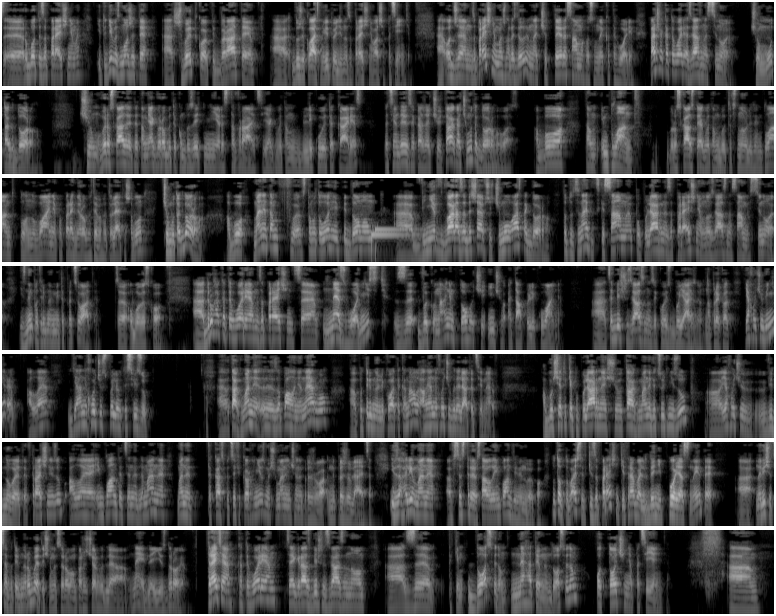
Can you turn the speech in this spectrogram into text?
е, роботи з запереченнями, і тоді ви зможете е, швидко підбирати е, дуже класні відповіді на заперечення ваших пацієнтів. Отже, заперечення можна розділити на чотири самих основних категорії. Перша категорія зв'язана з ціною. Чому так дорого? Чому ви розказуєте, там, як ви робите композитні реставрації, як ви там лікуєте карієс? Пацієнт дивиться каже, так, а чому так дорого у вас? Або там імплант. Розказуєте, як ви там будете встановлювати імплант, планування, попередньо робите, виготовляєте шаблон. Чому так дорого? Або в мене там в в стоматології під домом е, вінір в два рази дешевший. Чому у вас так дорого? Тобто, це знаєте, таке саме популярне заперечення, воно зв'язане саме з ціною, і з ним потрібно вміти працювати. Це обов'язково. Е, Друга категорія заперечень це незгодність з виконанням того чи іншого етапу лікування. Це більше зв'язано з якоюсь боязнью. Наприклад, я хочу вініри, але я не хочу спилювати свій зуб. Е, Так, в мене е, запалення нерву, е, потрібно лікувати канали, але я не хочу видаляти цей нерв. Або ще таке популярне, що так, в мене відсутній зуб, я хочу відновити втрачений зуб, але імпланти це не для мене. В мене така специфіка організму, що в мене нічого не, прижива... не приживляється. І взагалі в мене е, в сестри ставили імплант і він випав. Ну тобто, бачите, такі заперечення, які треба людині пояснити, навіщо це потрібно робити, що ми це робимо в першу чергу для неї, для її здоров'я. Третя категорія це якраз більше зв'язано з таким досвідом, негативним досвідом оточення пацієнта.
